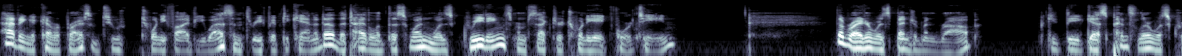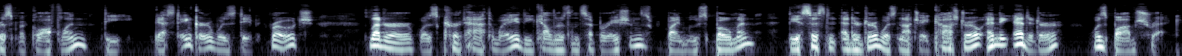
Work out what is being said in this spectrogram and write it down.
having a cover price of 225 US and 350 Canada. The title of this one was Greetings from Sector 2814. The writer was Benjamin Raab. The guest penciler was Chris McLaughlin. The guest inker was David Roach. Letterer was Kurt Hathaway. The colors and separations by Moose Baumann. The assistant editor was Nachie Castro, and the editor was Bob Schreck.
